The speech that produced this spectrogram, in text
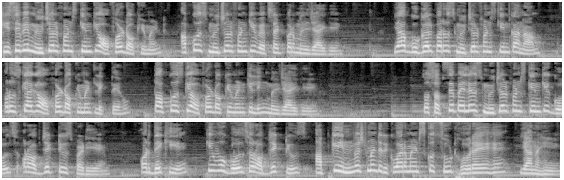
किसी भी म्यूचुअल फंड स्कीम की ऑफ़र डॉक्यूमेंट आपको उस म्यूचुअल फंड की वेबसाइट पर मिल जाएगी। या आप गूगल पर उस म्यूचुअल फंड स्कीम का नाम और उसके आगे ऑफ़र डॉक्यूमेंट लिखते हो तो आपको उसके ऑफ़र डॉक्यूमेंट की लिंक मिल जाएगी। तो सबसे पहले उस म्यूचुअल फंड स्कीम के गोल्स और ऑब्जेक्टिव्स पढ़िए और देखिए कि वो गोल्स और ऑब्जेक्टिव्स आपके इन्वेस्टमेंट रिक्वायरमेंट्स को सूट हो रहे हैं या नहीं।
